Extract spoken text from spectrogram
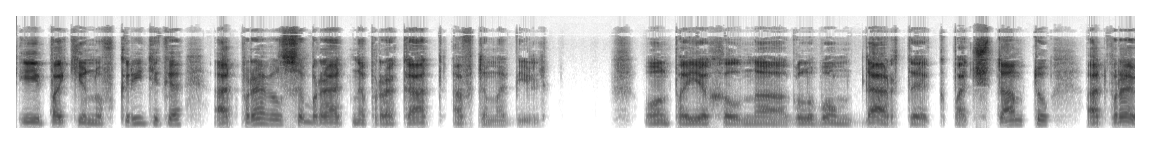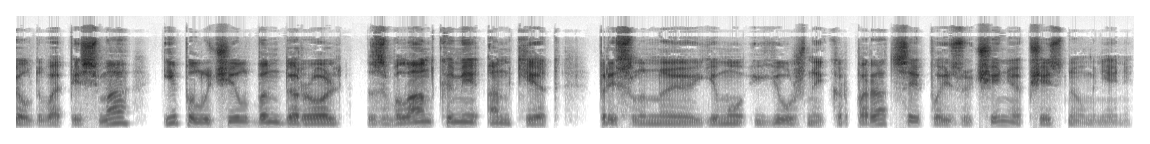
и, покинув критика, отправился брать на прокат автомобиль. Он поехал на голубом дарте к почтамту, отправил два письма и получил бандероль с бланками анкет, присланную ему Южной корпорацией по изучению общественного мнения.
